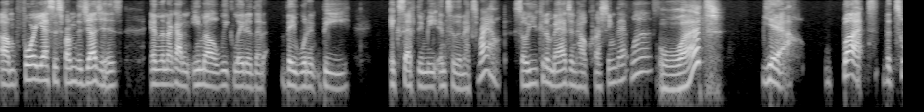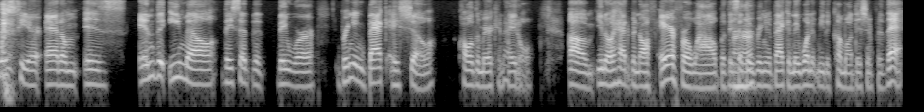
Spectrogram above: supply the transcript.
um four yeses from the judges and then i got an email a week later that they wouldn't be accepting me into the next round so you can imagine how crushing that was What? yeah. But the twist here, Adam, is in the email, they said that they were bringing back a show called American Idol. Um, you know, it had been off air for a while, but they said they Uh-huh. were bringing it back and they wanted me to come audition for that.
